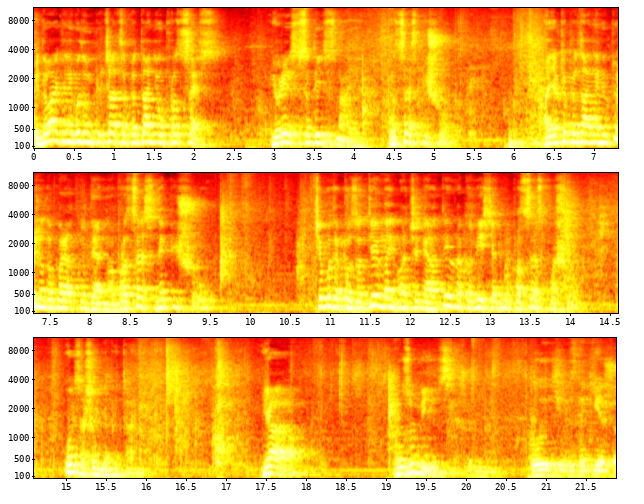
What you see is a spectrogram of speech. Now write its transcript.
І давайте не будемо включати питання у процес. Юрист сидить, знає. Процес пішов. А якщо питання не включено до порядку денного, процес не пішов. Чи буде позитивна чи негативна комісія, ну процес пішов. Ось за що йде питання. Я розумію це. Коли через таке, що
